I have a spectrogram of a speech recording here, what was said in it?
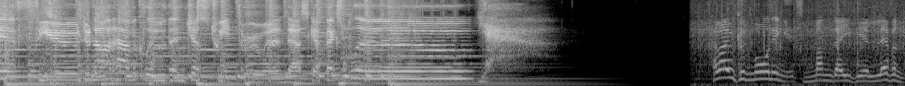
If you do not have a clue, then just tweet through and ask FX Blue. Yeah. Hello, good morning. It's Monday the 11th.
